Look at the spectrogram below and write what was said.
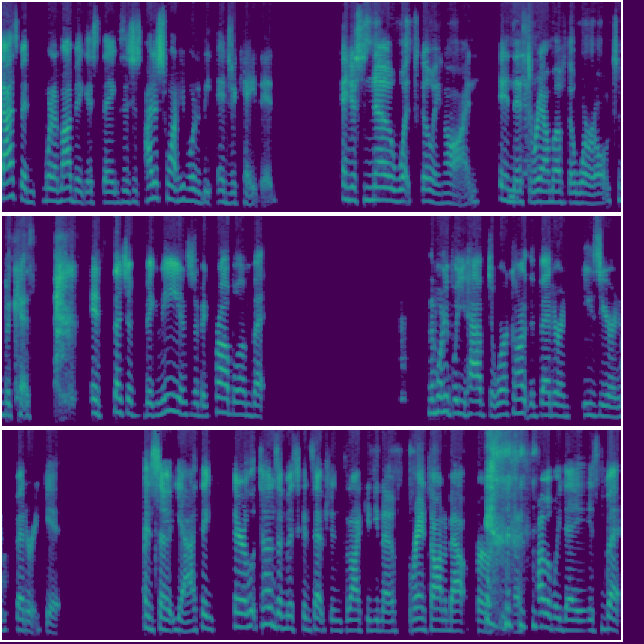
that's been one of my biggest things is just I just want people to be educated and just know what's going on in this realm of the world because it's such a big need and such a big problem. But the more people you have to work on it, the better and easier and better it gets. And so, yeah, I think there are tons of misconceptions that I could, you know, rant on about for you know, probably days. But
